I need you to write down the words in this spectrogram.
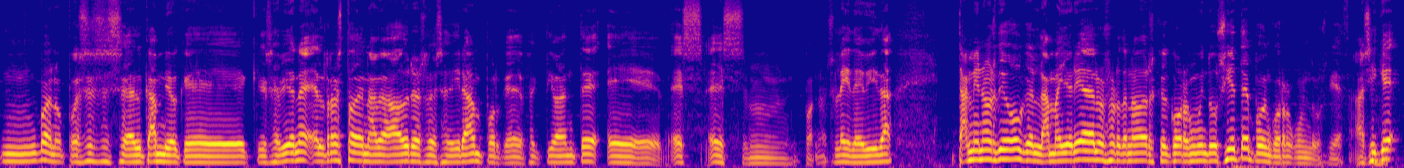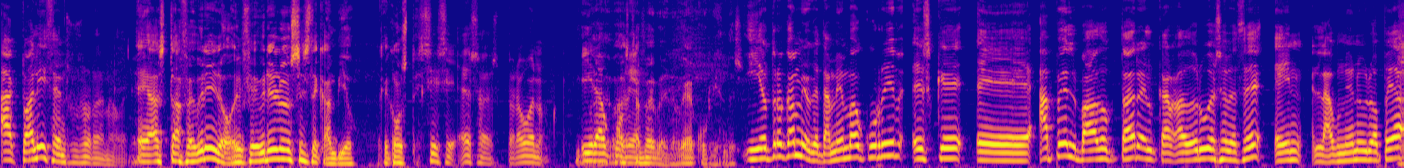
mm, bueno, pues ese es el cambio que, que se viene. El resto de navegadores le seguirán porque efectivamente eh, es, es, mm, bueno, es ley de vida. También os digo que la mayoría de los ordenadores que corren Windows 7 pueden correr Windows 10. Así que actualicen sus ordenadores. Eh, hasta febrero. En febrero es este cambio, que conste. Sí, sí, eso es. Pero bueno, irá Hasta ocurriendo. febrero, va ocurriendo eso. Y otro cambio que también va a ocurrir es que eh, Apple va a adoptar el cargador USB-C en la Unión Europea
